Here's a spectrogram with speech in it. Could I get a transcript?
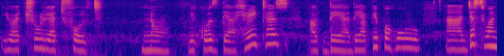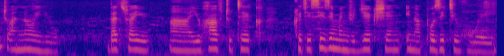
you are truly at fault. No because there are haters out there. There are people who uh, just want to annoy you. That's why you, uh, you have to take criticism and rejection in a positive way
